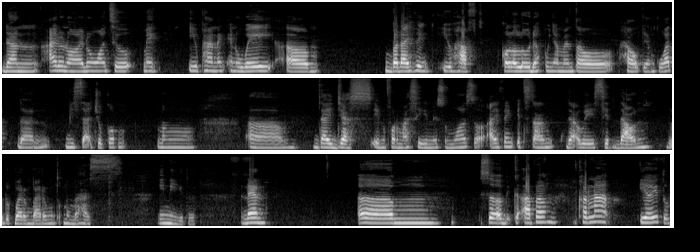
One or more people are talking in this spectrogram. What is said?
dan I don't know, I don't want to make you panic in a way um, but I think you have kalau lo udah punya mental health yang kuat dan bisa cukup meng um, digest informasi ini semua. So I think it's time that we sit down, duduk bareng-bareng untuk membahas ini gitu. And then um, so apa karena ya itu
